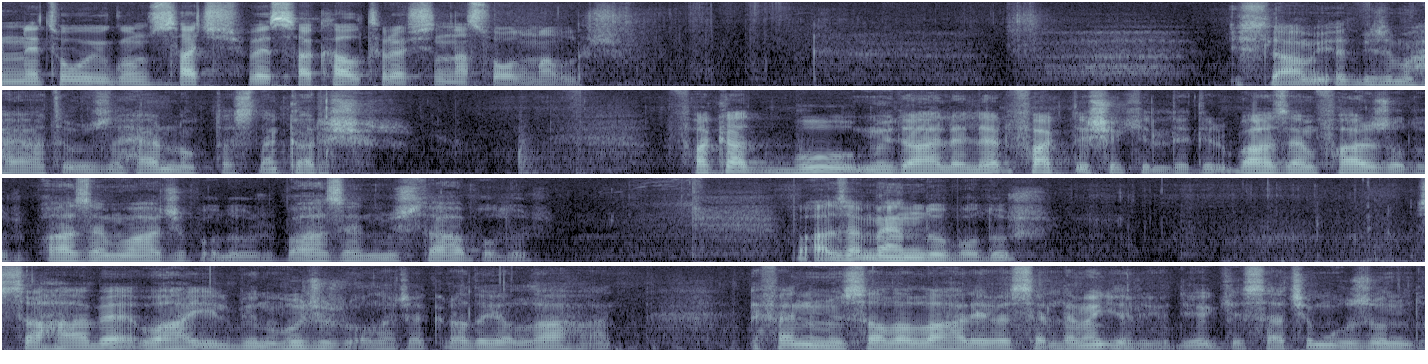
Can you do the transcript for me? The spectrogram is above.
sünnete uygun saç ve sakal tıraşı nasıl olmalıdır? İslamiyet bizim hayatımızın her noktasına karışır. Fakat bu müdahaleler farklı şekildedir. Bazen farz olur, bazen vacip olur, bazen müstahap olur. Bazen mendub olur. Sahabe Vail bin Hucur olacak radıyallahu anh. Efendimiz sallallahu aleyhi ve selleme geliyor. Diyor ki saçım uzundu.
